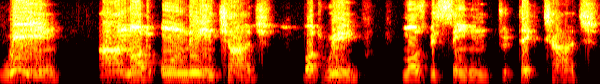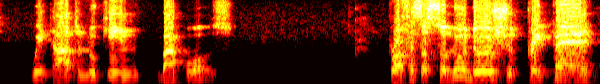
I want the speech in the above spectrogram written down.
We are not only in charge, but we must be seen to take charge without looking backwards. Professor Soludo should prepare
